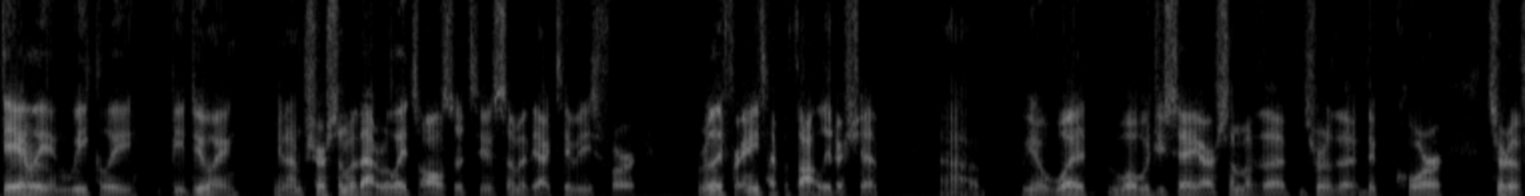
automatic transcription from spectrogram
daily and weekly be doing, you know, I'm sure some of that relates also to some of the activities for really for any type of thought leadership. Uh, you know, what what would you say are some of the sort of the, the core sort of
